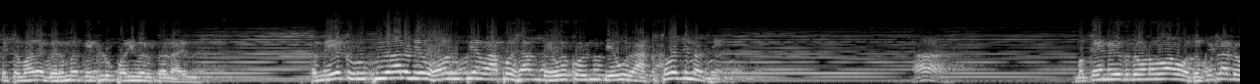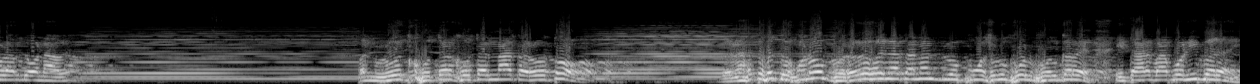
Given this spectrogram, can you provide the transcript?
કે તમારા ઘરમાં કેટલું પરિવર્તન આવ્યું તમે એક રૂપિયો આલો ને એવું સો રૂપિયા વાપસ આલ દે કોઈનું દેવું રાખતો જ નથી. હા. મકાઈનો એક દોણો વાવો તો કેટલા દોણા દોણ આવે? પણ રોજ ખોતર ખોતર ના કરો તો? ઘણા તો દોણો ભરેલો હોય ને તને પોસડું ફૂલ ફૂલ કરે. એ તાર બાપો નહીં ભરાય.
